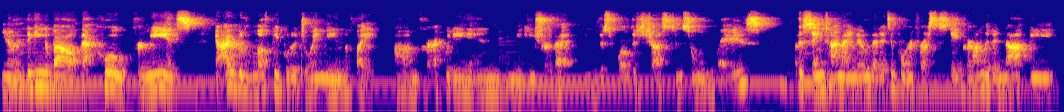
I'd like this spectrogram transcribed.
you know thinking about that quote for me it's you know, i would love people to join me in the fight um, for equity and making sure that you know, this world is just in so many ways. At the same time i know that it's important for us to stay grounded and not be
